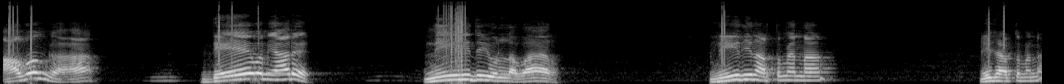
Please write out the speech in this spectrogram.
அவங்க தேவன் யாரு? நீதி உள்ளவர் நீதின்னு அர்த்தம் என்ன? நீதி அர்த்தம் என்ன?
